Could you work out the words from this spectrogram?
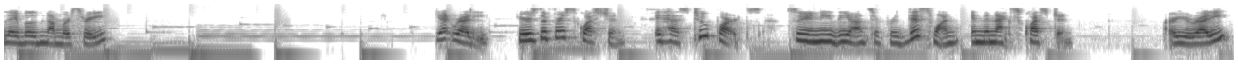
labeled number 3. Get ready. Here's the first question. It has two parts, so you need the answer for this one in the next question. Are you ready?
